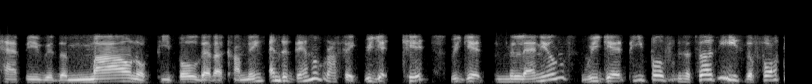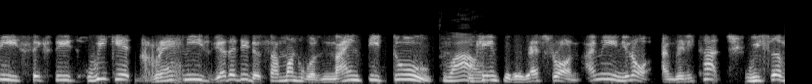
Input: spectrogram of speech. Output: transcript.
happy with the amount of people that are coming and the demographic. We get kids, we get millennials, we get people from the 30s, the 40s, 60s, we get grannies. The other day, there's someone who was 92 Wow. who came to the restaurant. I mean, you know, I'm really touched. We serve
